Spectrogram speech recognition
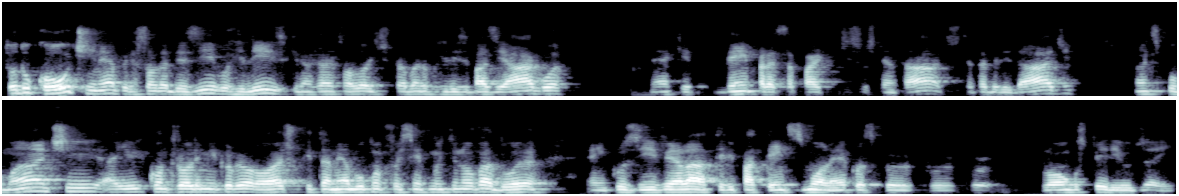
Todo o coaching, né, a questão do adesivo, release, que nós já falou, a gente trabalha com release base água, né, que vem para essa parte de sustentar, de sustentabilidade, anti-espumante, aí controle microbiológico, que também a Bucman foi sempre muito inovadora, é, inclusive ela teve patentes de moléculas por, por, por, longos períodos aí.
